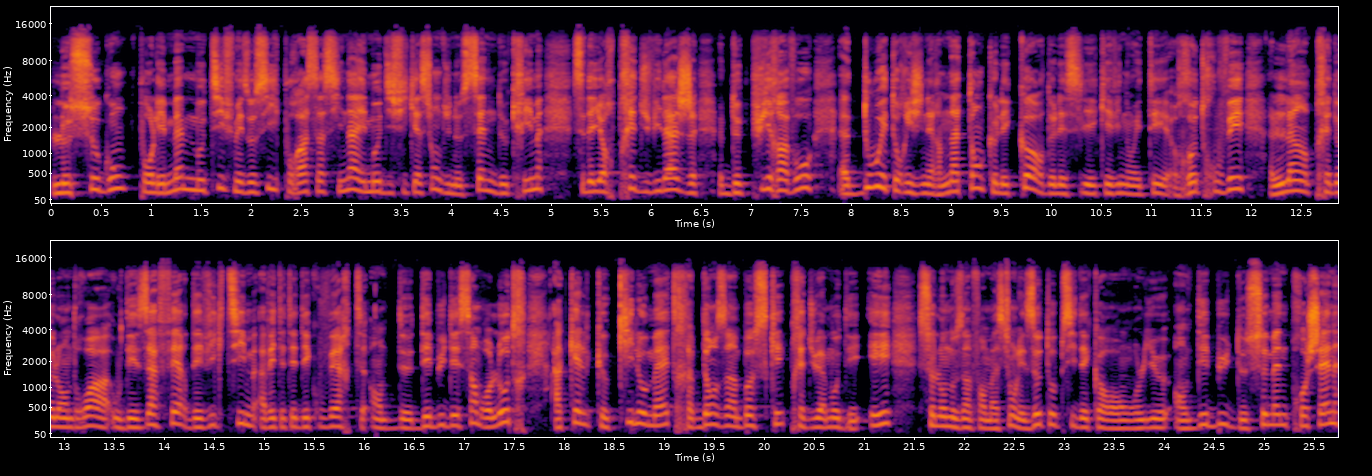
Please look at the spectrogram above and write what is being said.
Le second pour les mêmes motifs, mais aussi pour assassinat et modification d'une scène de crime. C'est d'ailleurs près du village de Puyraveau, d'où est originaire Nathan, que les corps de Leslie et Kevin ont été retrouvés. L'un près de l'endroit où des affaires des victimes avaient été découvertes en début décembre, l'autre à quelques kilomètres dans un bosquet près du hameau des Haies. Selon nos informations, les autopsies des corps auront lieu en début de semaine prochaine.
